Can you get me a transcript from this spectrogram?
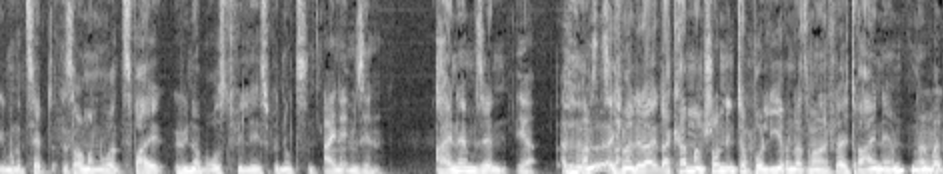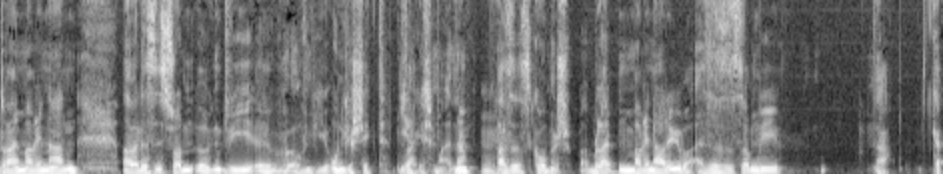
im Rezept soll man nur zwei Hühnerbrustfilets benutzen. Eine im Sinn. Eine im Sinn. Ja. Also ich meine, da, da kann man schon interpolieren, dass man vielleicht drei nimmt, ne, Mhm. bei drei Marinaden. Aber das ist schon irgendwie, äh, irgendwie ungeschickt, Ja. sag ich mal. Ne? Mhm. Also das ist komisch. Bleibt eine Marinade über. Also es ist irgendwie, ja, kann,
